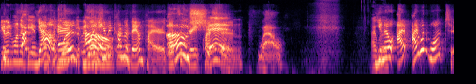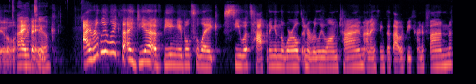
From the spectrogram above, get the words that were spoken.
You would want to be a Yeah, vampire? would You would Oh. you become a vampire? That's Oh, a great shit. question. Wow. I you would. know, I I would want to. I I, would think. too. I really like the idea of being able to like see what's happening in the world in a really long time, and I think that that would be kind of fun.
